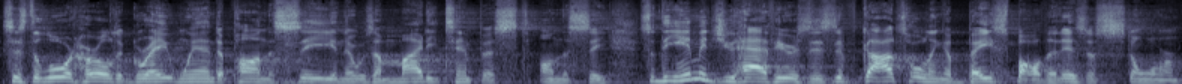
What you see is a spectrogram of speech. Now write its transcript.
says, The Lord hurled a great wind upon the sea, and there was a mighty tempest on the sea. So the image you have here is as if God's holding a baseball that is a storm,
